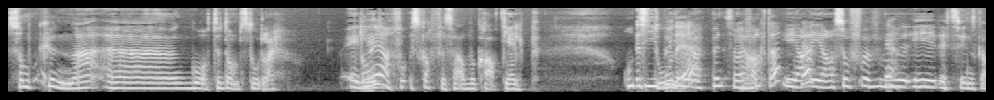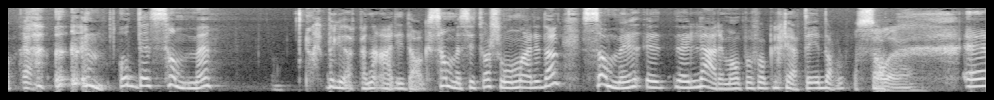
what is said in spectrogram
som kunne eh, gå til domstolene. Eller oh, ja. skaffe seg advokathjelp. Og Det de sto det som en fakta? Ja, Ja. ja så i rettsvitenskap. Og det samme beløpene er i dag. Samme situasjonen er i dag. Samme eh, lærer man på fakultetet i dag også. Ja, Eh,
